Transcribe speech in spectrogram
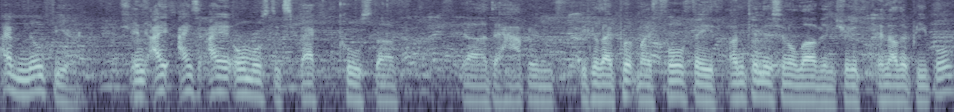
I have no fear. And I, I, I almost expect cool stuff uh, to happen because I put my full faith, unconditional love and truth in other people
